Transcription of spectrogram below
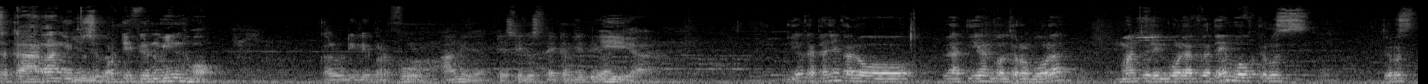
sekarang itu Gila. seperti Firmino. Kalau di Liverpool. anu ya kayak shadow striker gitu ya Iya. dia katanya kalau latihan kontrol bola mantulin bola ke tembok terus terus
